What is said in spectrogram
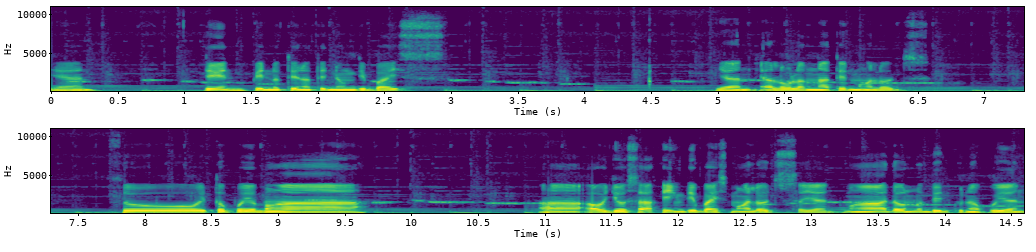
Yan. Then, pinutin natin yung device. Yan. Allow lang natin mga loads. So, ito po yung mga ah, audio sa aking device mga loads. Ayan. Mga downloaded ko na po yan.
